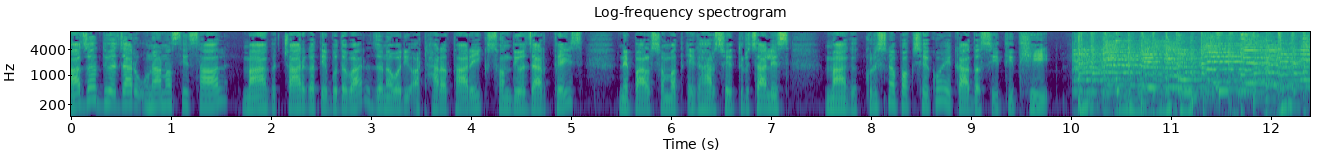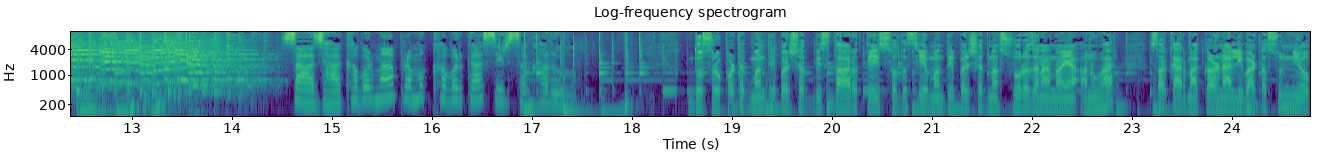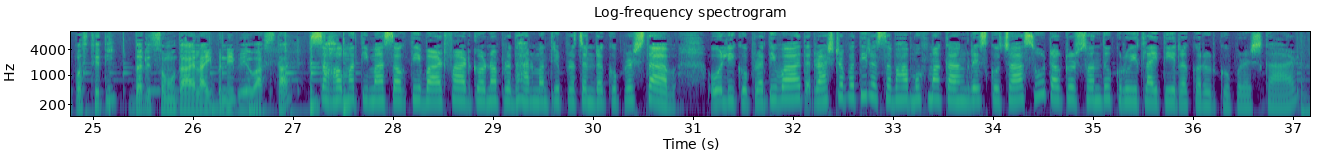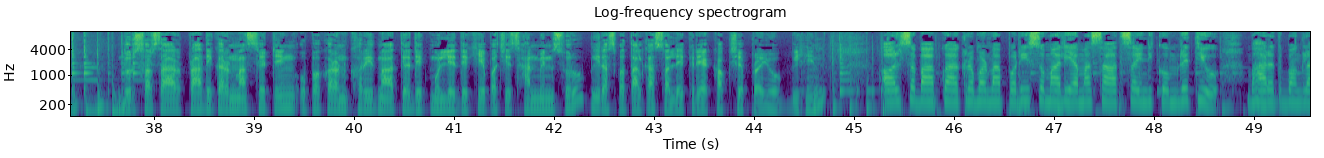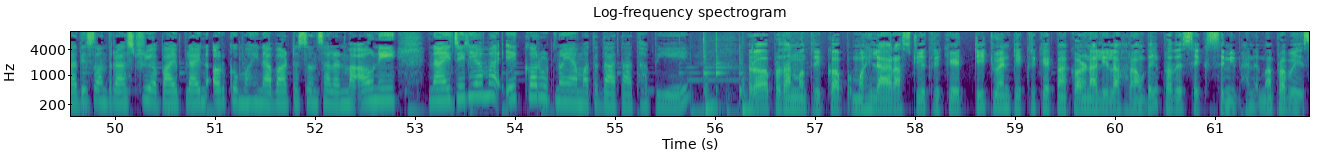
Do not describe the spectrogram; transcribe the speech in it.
आज दुई हजार उनासी साल माघ चार गते बुधबार जनवरी अठार तारीक सन् दुई हजार तेइस नेपाल सम्मत एघार सय त्रिचालिस माघ कृष्ण पक्षको एकादशी तिथि। साझा खबरमा प्रमुख खबरका शीर्षकहरू। दोस्रो पटक मन्त्री परिषद विस्तार तेइस सदस्यीय मन्त्री परिषदमा सोह्रजना नयाँ अनुहार सरकारमा कर्णालीबाट शून्य उपस्थिति दलित समुदायलाई पनि व्यवस्था। सहमतिमा शक्ति बाँडफाँड गर्न प्रधानमन्त्री प्रचण्डको प्रस्ताव। ओलीको प्रतिवाद राष्ट्रपति र सभामुखमा कांग्रेसको चासो डाक्टर सन्दुक रोहितलाई तेह्र करोड़को पुरस्कार। दूरसंचार प्राधिकरणमा सेटिङ उपकरण खरिदमा अत्यधिक मूल्य देखिएपछि छानबिन शुरू वीर अस्पतालका शल्यक्रिया कक्ष प्रयोगविहीन। अल शबाबको आक्रमणमा परि सोमालियामा सात सैनिकको मृत्यु। भारत बंगलादेश अन्तर्राष्ट्रिय पाइपलाइन अर्को महिनाबाट सञ्चालनमा आउने। नाइजेरियामा एक करोड़ नयाँ मतदाता थपिए। र प्रधानमन्त्री कप महिला राष्ट्रिय क्रिकेट टी ट्वेन्टी क्रिकेटमा कर्णालीलाई हराउँदै प्रदेश एक सेमी फाइनलमा प्रवेश।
